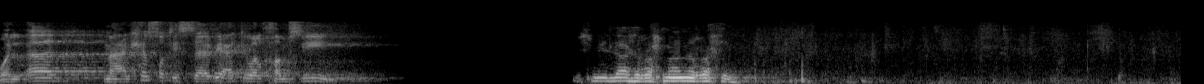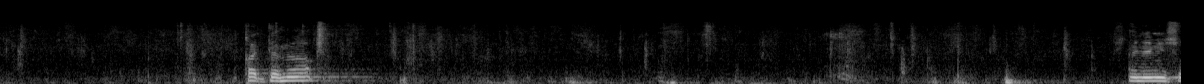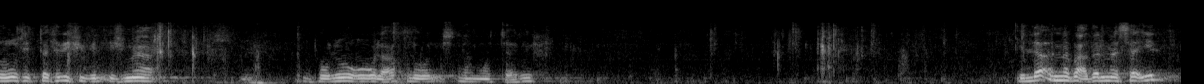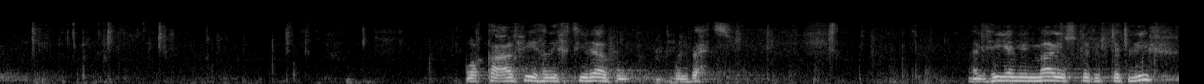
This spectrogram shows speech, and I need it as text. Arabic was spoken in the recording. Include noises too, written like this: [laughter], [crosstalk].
والآن مع الحصة السابعة والخمسين. بسم الله الرحمن الرحيم. قدم أن من شروط التكليف بالإجماع البلوغ والعقل والإسلام والتعريف. إلا أن بعض المسائل وقع فيها الاختلاف والبحث. هل هي مما يسقط التكليف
